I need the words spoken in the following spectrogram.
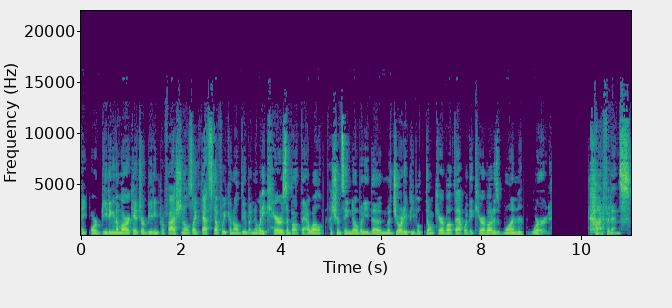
eh, or beating the market or beating professionals like that stuff we can all do but nobody cares about that. Well i shouldn't say nobody. The majority of people don't care about that. What they care about is one word confidence.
